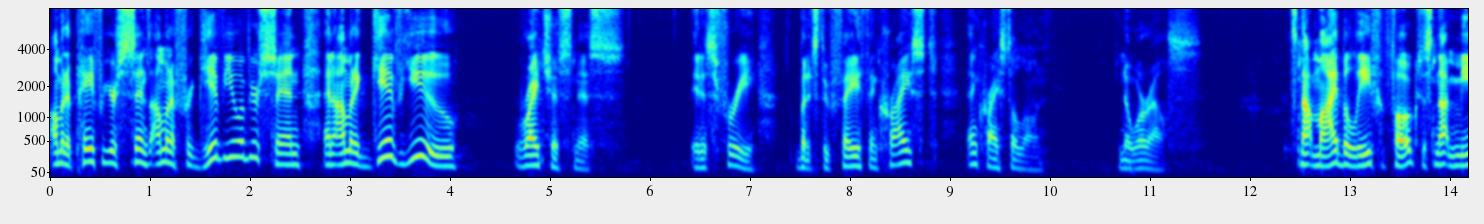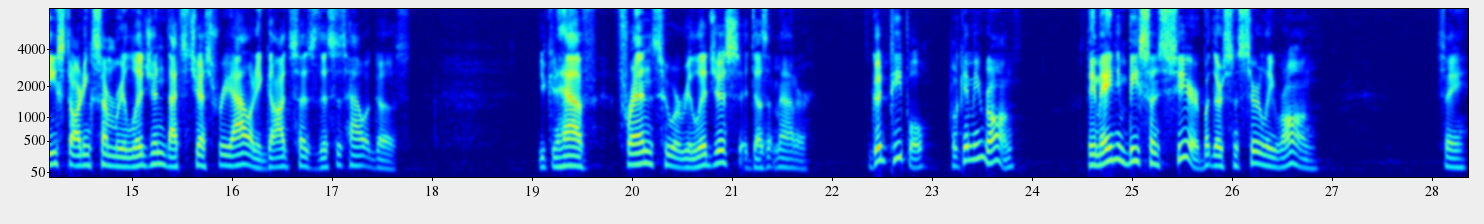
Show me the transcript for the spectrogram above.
I'm going to pay for your sins. I'm going to forgive you of your sin, and I'm going to give you righteousness. It is free, but it's through faith in Christ and Christ alone, nowhere else. It's not my belief, folks. It's not me starting some religion. That's just reality. God says this is how it goes. You can have friends who are religious, it doesn't matter. Good people, don't get me wrong. They may even be sincere, but they're sincerely wrong. See,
